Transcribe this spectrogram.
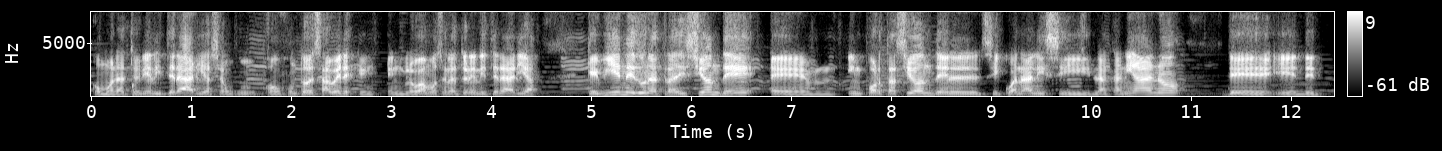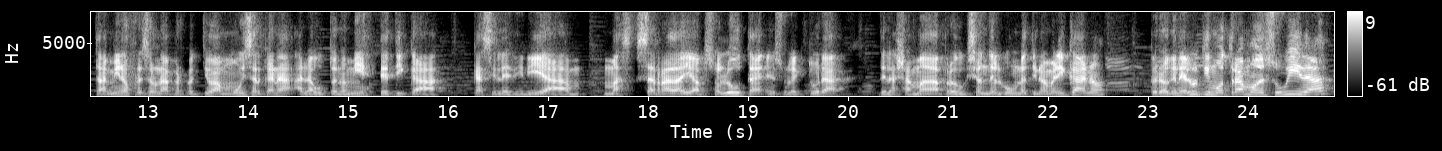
como la teoría literaria, o sea, un conjunto de saberes que englobamos en la teoría literaria, que viene de una tradición de eh, importación del psicoanálisis lacaniano, eh, de, también ofrecer una perspectiva muy cercana a la autonomía estética, casi les diría más cerrada y absoluta en su lectura de la llamada producción del boom latinoamericano, pero que en el último tramo de su vida,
